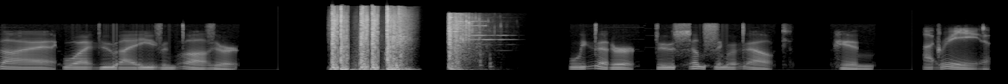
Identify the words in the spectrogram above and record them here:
Sigh, why do I even bother? We better do something about him. Agreed.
